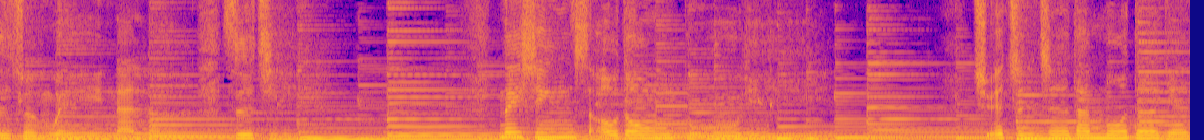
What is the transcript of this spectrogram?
自尊为难了自己，内心骚动不已，却睁着淡漠的眼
